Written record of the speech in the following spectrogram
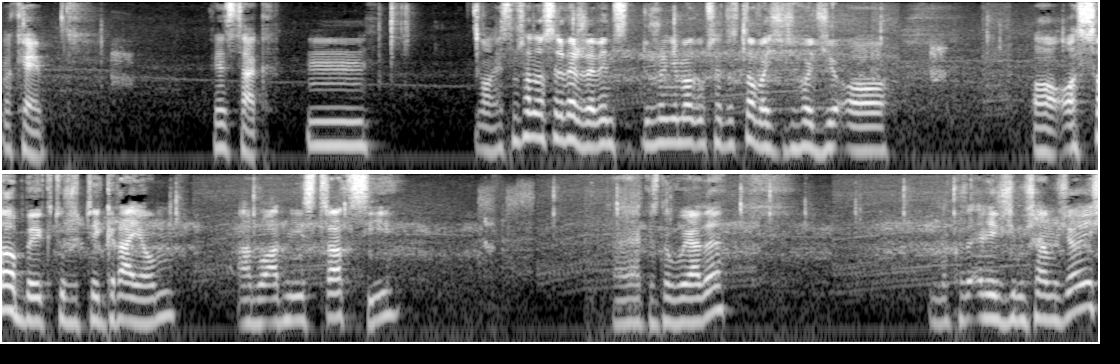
Okej. Więc tak. Mm. O, jestem sam na serwerze, więc dużo nie mogę przetestować, jeśli chodzi o o osoby, którzy tutaj grają, albo administracji. A jak znowu jadę? No, LG musiałem wziąć.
